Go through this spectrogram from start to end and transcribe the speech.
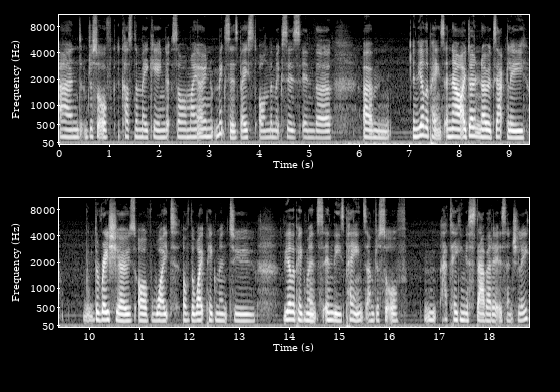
and I'm just sort of custom making some of my own mixes based on the mixes in the um, in the other paints. And now I don't know exactly the ratios of white of the white pigment to the other pigments in these paints. I'm just sort of taking a stab at it essentially.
